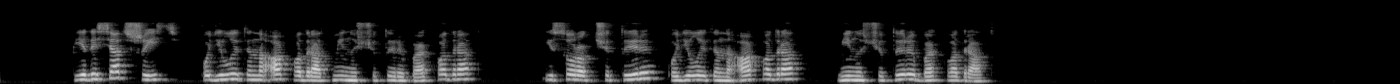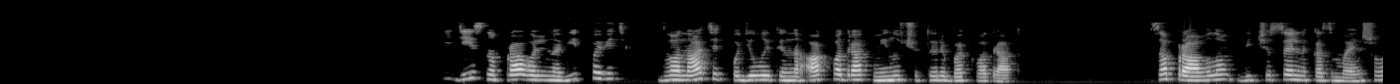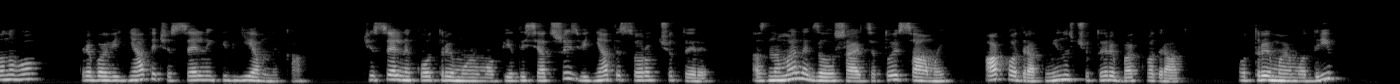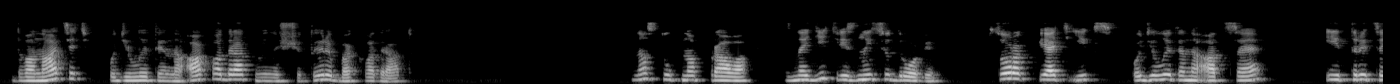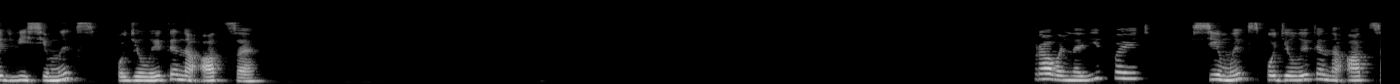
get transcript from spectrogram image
56 поділити на а квадрат мінус 4b квадрат і 44 поділити на а квадрат мінус 4b квадрат. І дійсно правильна відповідь 12 поділити на а квадрат мінус 4b квадрат. За правилом від чисельника зменшуваного треба відняти чисельник від'ємника. Чисельнику отримуємо 56 відняти 44 а знаменник залишається той самий а квадрат мінус 4b квадрат. Отримуємо дріб 12 поділити на а квадрат мінус 4b квадрат. Наступна вправа. Знайдіть різницю дробів. 45х поділити на АС і 38х поділити на АС. Правильна відповідь 7х поділити на АЦ.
